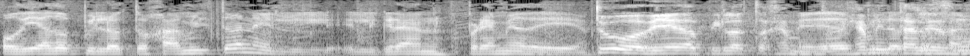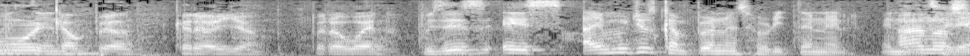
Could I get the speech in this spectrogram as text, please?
odiado piloto Hamilton, el, el gran premio de... Tú odiado piloto Hamilton. Hamilton piloto es muy Hamilton. campeón, creo yo. Pero bueno. Pues es, es, hay muchos campeones ahorita en el, en ah, el no, sí,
